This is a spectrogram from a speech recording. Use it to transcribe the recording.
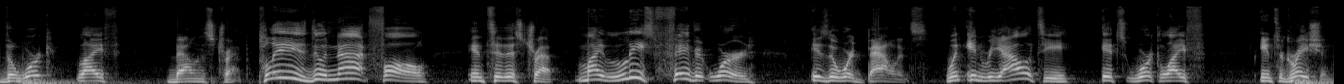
the work life balance trap. Please do not fall into this trap. My least favorite word is the word balance, when in reality, it's work life integration.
